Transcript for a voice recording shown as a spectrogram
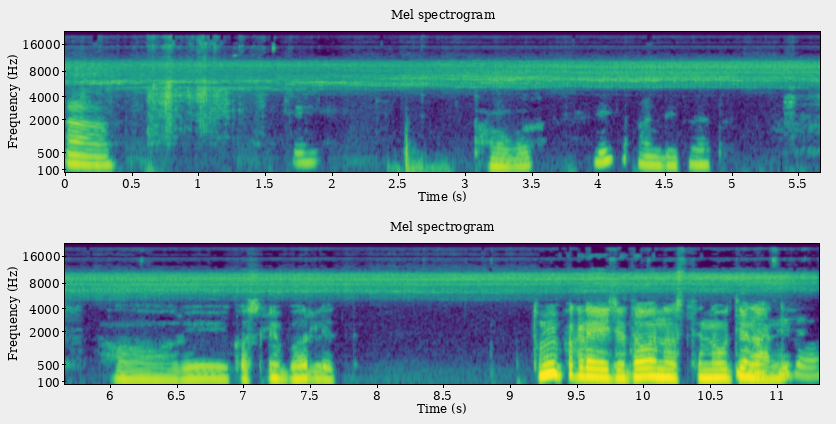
हा. थांब बरं. हे अंडीच आहेत अरे कसले भरलेत. तुम्ही पकडा यायचे तेव्हा नसते नव्हते ना अंडे? तेव्हा.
